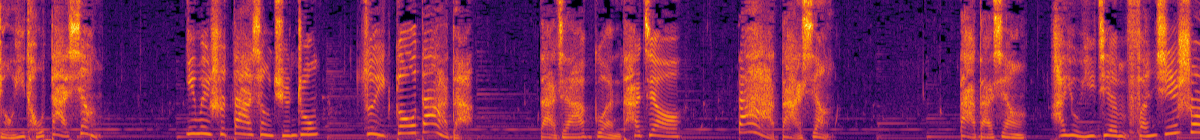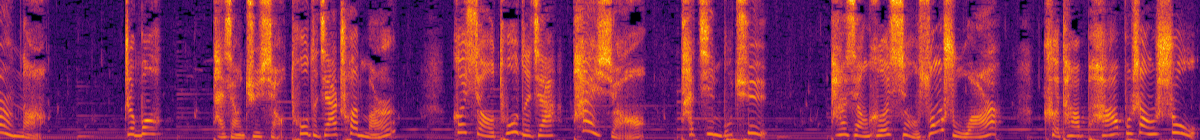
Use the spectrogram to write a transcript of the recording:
有一头大象，因为是大象群中最高大的，大家管它叫大大象。大大象。还有一件烦心事儿呢，这不，他想去小兔子家串门儿可小兔子家太小，他进不去。他想和小松鼠玩可他爬不上树。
